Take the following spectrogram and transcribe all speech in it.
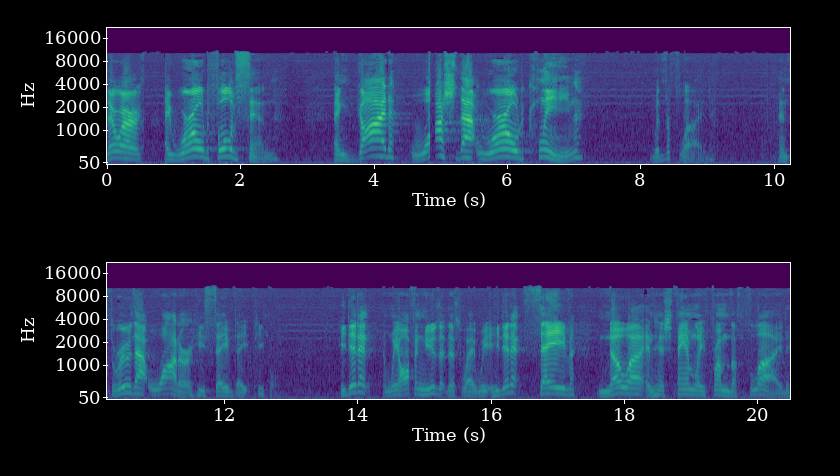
there were a world full of sin and God washed that world clean with the flood. And through that water, he saved eight people. He didn't, and we often use it this way, we, he didn't save Noah and his family from the flood.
